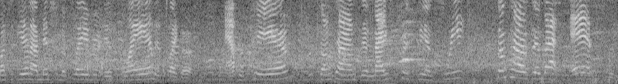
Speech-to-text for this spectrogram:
Once again, I mentioned the flavor is bland. It's like a apple pear. Sometimes they're nice, crispy, and sweet. Sometimes they're not as sweet.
